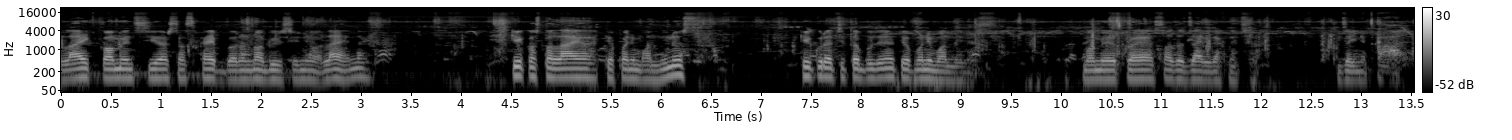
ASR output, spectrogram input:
like comment share subscribe गर्नु नबिर्सिनु होला होइन? के कस्तो लाग्यो त्यो पनि भनिदिनुहोस्। के कुरा चित्त बुझेन त्यो पनि भनिदिनुहोस्। म मेरो प्रयास अझ जारी राख्नेछु। जय नेपाल।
